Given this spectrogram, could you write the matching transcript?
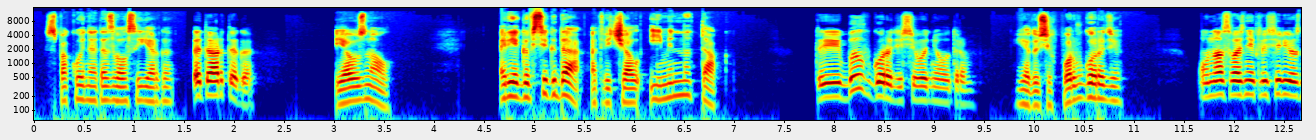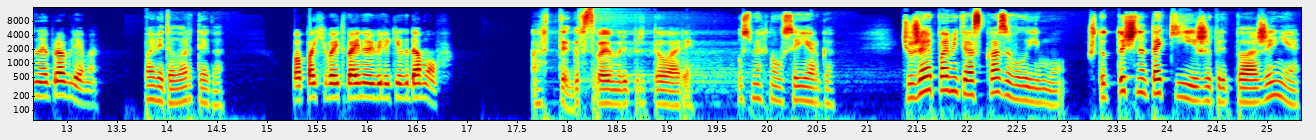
— спокойно отозвался Ярго. «Это Артега». «Я узнал». Рега всегда отвечал именно так. «Ты был в городе сегодня утром?» «Я до сих пор в городе». «У нас возникли серьезные проблемы», — поведал Артега. «Попахивает войной великих домов». «Артега в своем репертуаре», — усмехнулся Ярго. Чужая память рассказывала ему, что точно такие же предположения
